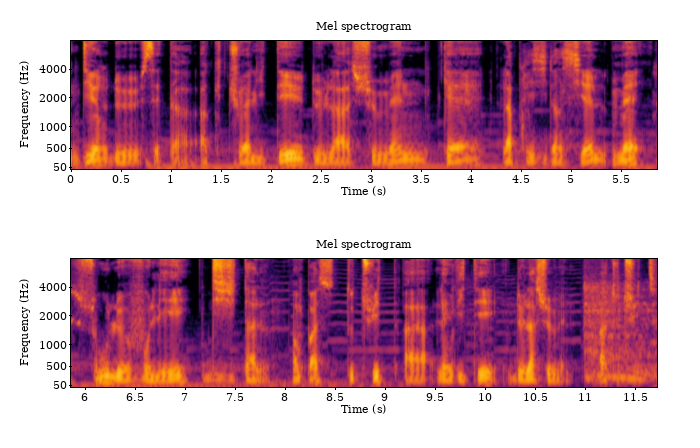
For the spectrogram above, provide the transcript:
dire de cette actualité de la semaine qu'est la présidentielle, mais sous le volet digital. On passe tout de suite à l'invité de la semaine. À tout de suite.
